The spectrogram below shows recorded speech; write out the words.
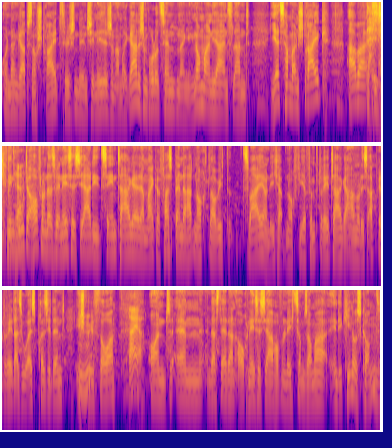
Und dann gab es noch Streit zwischen den chinesischen und amerikanischen Produzenten. Dann ging noch mal ein Jahr ins Land. Jetzt haben wir einen Streik, aber Das ich stimmt, bin ja. guter Hoffnung, dass wir nächstes Jahr die zehn Tage, der Michael Fassbender hat noch, glaube ich, zwei und ich habe noch vier, fünf Drehtage. Arnold ist abgedreht als US-Präsident. Ich spiele Thor. Ah ja. Und ähm, dass der dann auch nächstes Jahr hoffentlich zum Sommer in die Kinos kommt.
